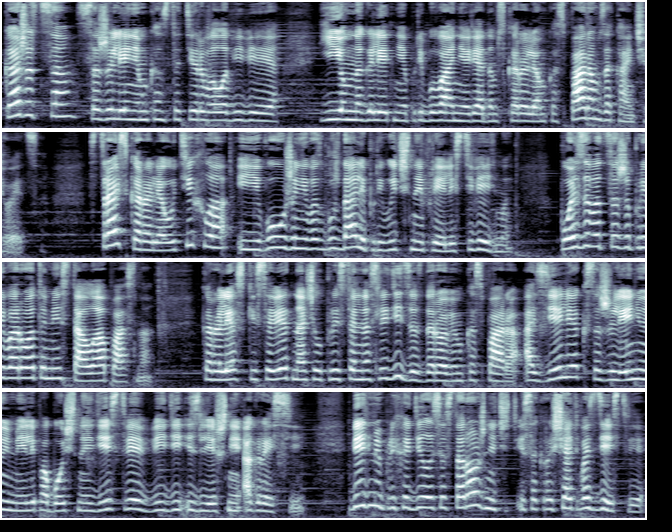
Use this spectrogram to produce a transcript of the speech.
Кажется, с сожалением констатировала Вивея, ее многолетнее пребывание рядом с королем Каспаром заканчивается. Страсть короля утихла, и его уже не возбуждали привычные прелести ведьмы. Пользоваться же приворотами стало опасно – Королевский совет начал пристально следить за здоровьем Каспара, а зелья, к сожалению, имели побочные действия в виде излишней агрессии. Ведьме приходилось осторожничать и сокращать воздействие.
